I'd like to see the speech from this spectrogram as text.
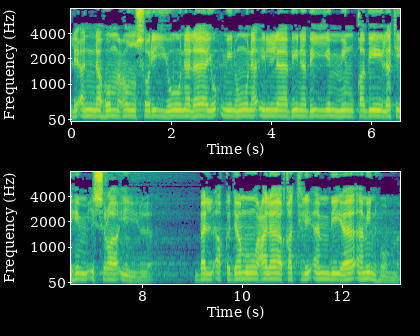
لأنهم عنصريون لا يؤمنون إلا بنبي من قبيلتهم إسرائيل بل أقدموا على قتل أنبياء منهم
